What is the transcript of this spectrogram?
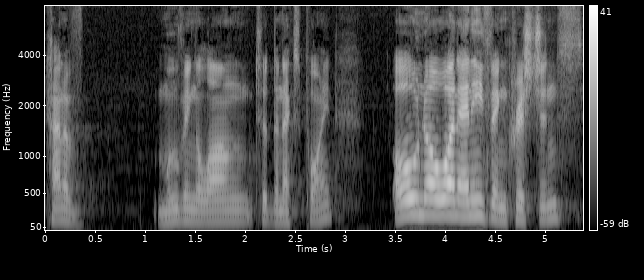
kind of moving along to the next point. Oh, no one anything, Christians.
